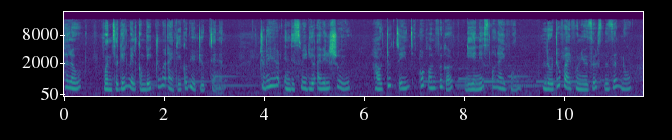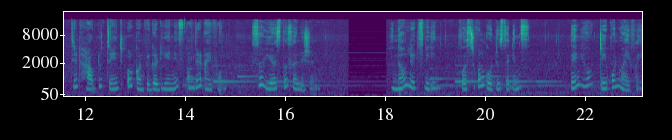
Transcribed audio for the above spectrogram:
Hello, once again welcome back to my IT Hub YouTube channel. Today in this video I will show you how to change or configure DNS on iPhone. Lot of iPhone users doesn't know that how to change or configure DNS on their iPhone. So here's the solution. Now let's begin. First of all go to settings. Then you tap on Wi-Fi.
